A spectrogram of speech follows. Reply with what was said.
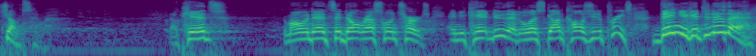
jumps him. Now, kids, your mom and dad said don't wrestle in church. And you can't do that unless God calls you to preach. Then you get to do that.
